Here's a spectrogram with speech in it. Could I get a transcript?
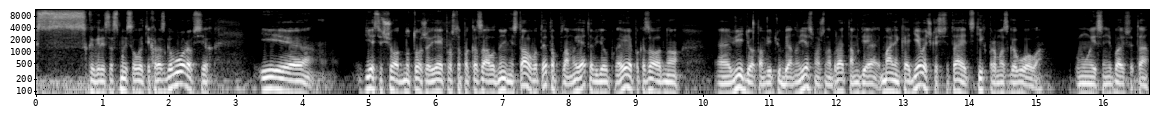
с, как говорится, смысл этих разговоров всех, и есть еще одно тоже, я ей просто показал, одно я не стал, вот это, там, и это видео, я ей показал одно э, видео, там в YouTube оно есть, можно набрать, там, где маленькая девочка читает стих про мозгового. По-моему, если не боюсь, это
